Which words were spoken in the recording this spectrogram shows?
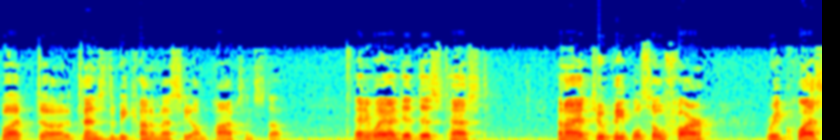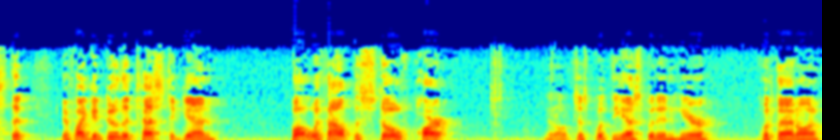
but uh, it tends to be kind of messy on pots and stuff. Anyway, I did this test, and I had two people so far request that if I could do the test again, but without the stove part, you know, just put the Esbit in here, put that on,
